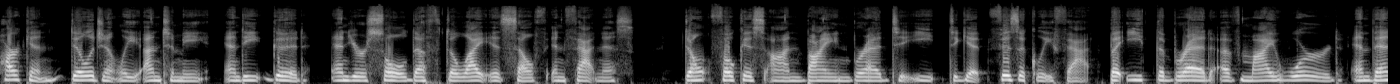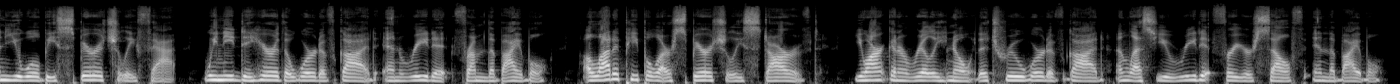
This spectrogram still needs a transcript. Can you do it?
Hearken diligently unto me, and eat good, and your soul doth delight itself in fatness. Don't focus on buying bread to eat to get physically fat, but eat the bread of my word, and then you will be spiritually fat. We need to hear the word of God and read it from the Bible. A lot of people are spiritually starved. You aren't going to really know the true word of God unless you read it for yourself in the Bible.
